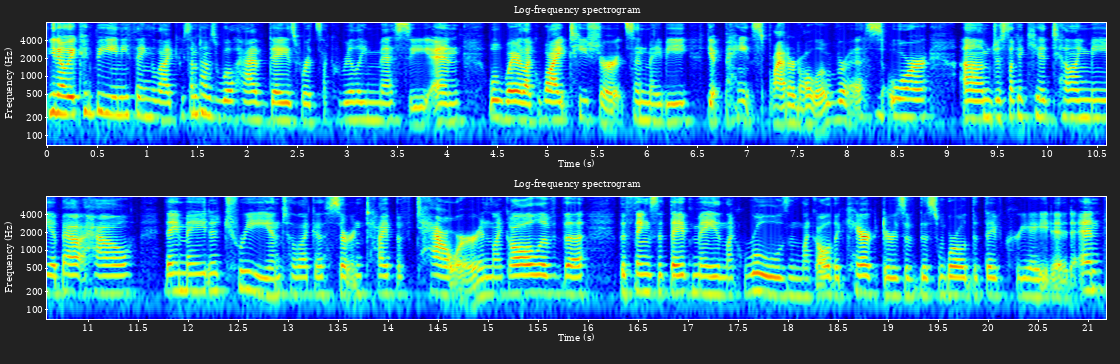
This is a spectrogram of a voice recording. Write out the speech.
you know, it could be anything like sometimes we'll have days where it's like really messy and we'll wear like white t shirts and maybe get paint splattered all over us. Or um, just like a kid telling me about how they made a tree into like a certain type of tower and like all of the the things that they've made and like rules and like all the characters of this world that they've created and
